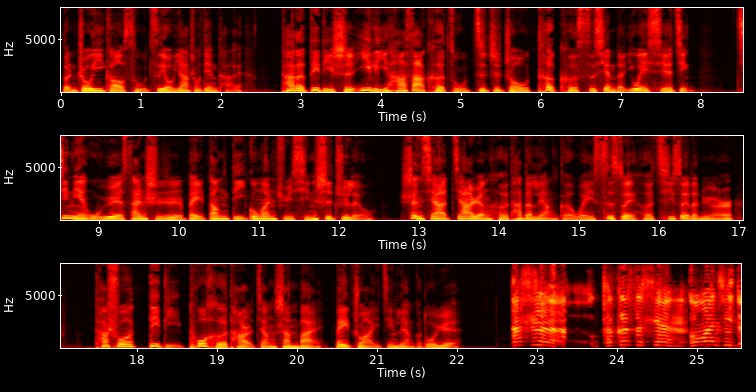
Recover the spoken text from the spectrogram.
本周一告诉自由亚洲电台。他的弟弟是伊犁哈萨克族自治州特科斯县的一位协警，今年五月三十日被当地公安局刑事拘留。剩下家人和他的两个为四岁和七岁的女儿。他说，弟弟托河塔尔江山拜被抓已经两个多月。他是特克斯县公安局的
